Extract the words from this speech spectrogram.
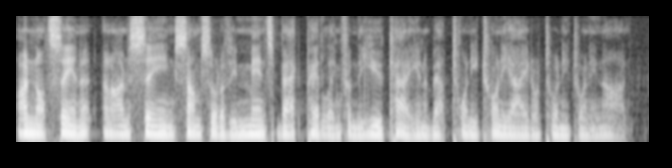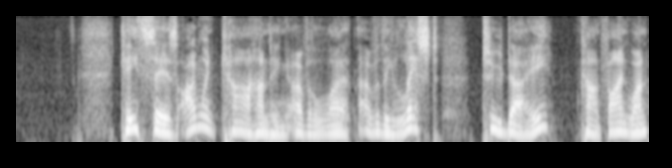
I'm not seeing it, and I'm seeing some sort of immense backpedaling from the UK in about 2028 or 2029. Keith says, I went car hunting over the, over the Lest today can't find one.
